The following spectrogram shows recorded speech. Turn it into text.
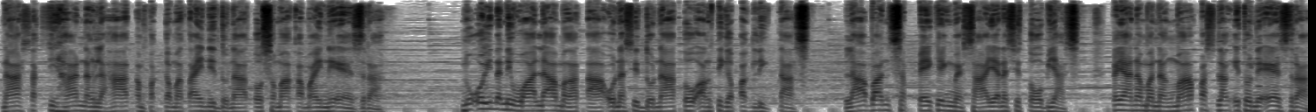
Nasaksihan ng lahat ang pagkamatay ni Donato sa mga kamay ni Ezra. Nooy naniwala ang mga tao na si Donato ang tigapagligtas laban sa peking mesaya na si Tobias kaya naman nang mapas lang ito ni Ezra,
